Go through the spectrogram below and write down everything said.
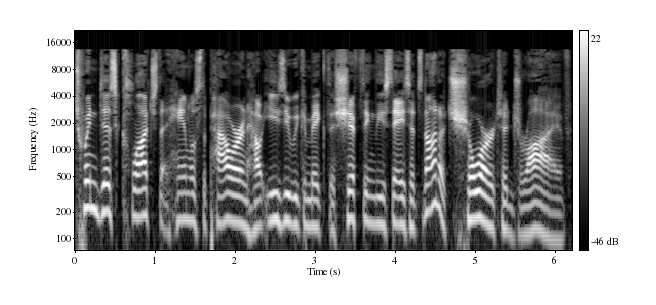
twin disc clutch that handles the power and how easy we can make the shifting these days, it's not a chore to drive.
